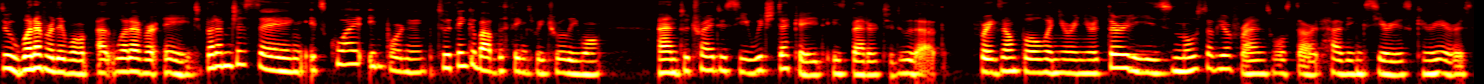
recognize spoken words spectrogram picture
do whatever they want at whatever age. But I'm just saying it's quite important to think about the things we truly want and to try to see which decade is better to do that. For example, when you're in your 30s, most of your friends will start having serious careers.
